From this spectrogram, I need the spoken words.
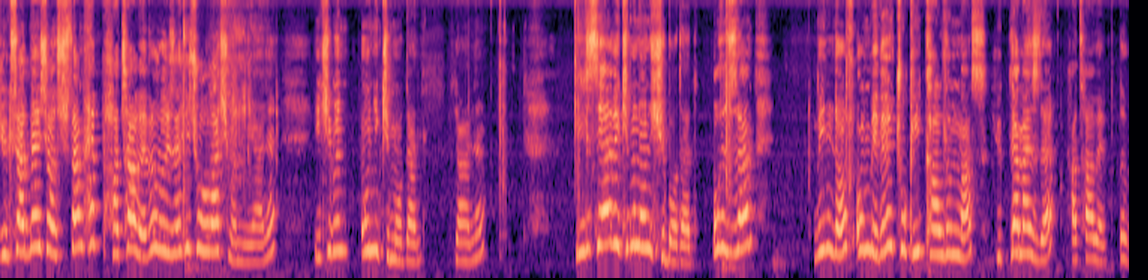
yükseltmeye çalışsam hep hata verir. O yüzden hiç uğraşmadım yani. 2012 model yani. Bilgisayar 2012 model. O yüzden Windows 11'i çok iyi kaldırmaz. Yüklemez de. Hata verir. Dur.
